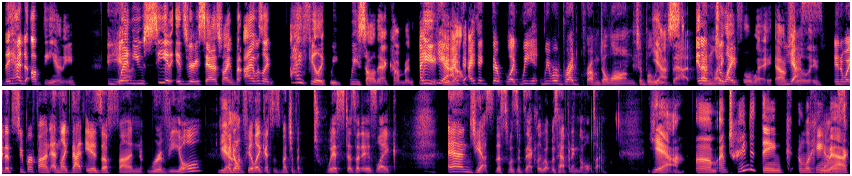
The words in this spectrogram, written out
they had to up the ante. Yeah. When you see it, it's very satisfying. But I was like, I feel like we we saw that coming. I, yeah, you know, I, th- I think they're like we we were breadcrumbed along to believe yes, that in a like, delightful way. Absolutely. Yes, in a way that's super fun and like that is a fun reveal. Yeah. I don't feel like it's as much of a twist as it is like. And yes, this was exactly what was happening the whole time. Yeah. Um, I'm trying to think. I'm looking Yes. back.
